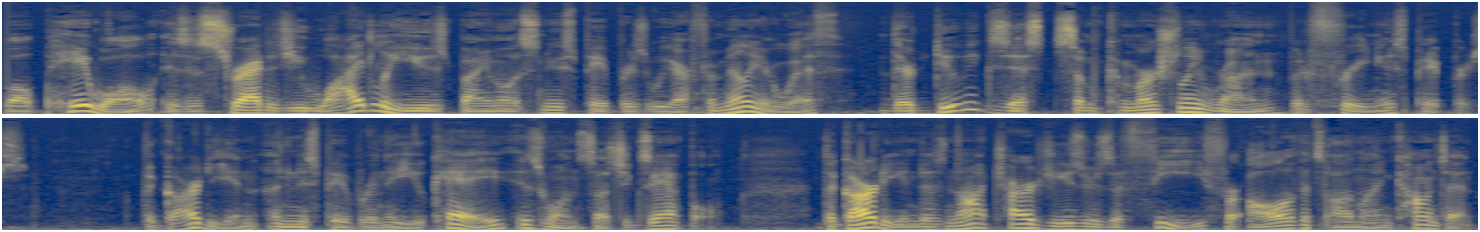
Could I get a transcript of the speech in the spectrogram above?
While paywall is a strategy widely used by most newspapers we are familiar with, there do exist some commercially run but free newspapers. The Guardian, a newspaper in the UK, is one such example. The Guardian does not charge users a fee for all of its online content.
